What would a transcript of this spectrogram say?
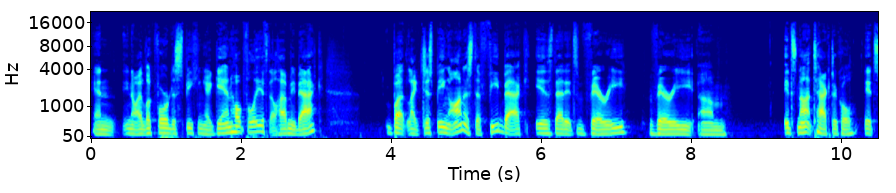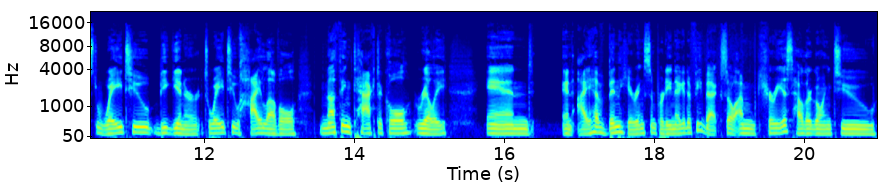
And you know, I look forward to speaking again, hopefully, if they'll have me back. but like just being honest, the feedback is that it's very, very, um, it's not tactical. It's way too beginner. It's way too high level. Nothing tactical really. And, and I have been hearing some pretty negative feedback. So I'm curious how they're going to,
